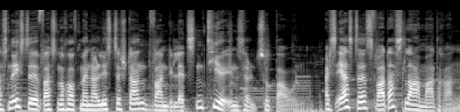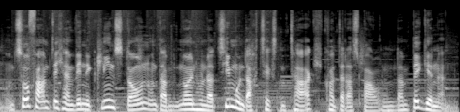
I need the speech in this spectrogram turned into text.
Das nächste, was noch auf meiner Liste stand, waren die letzten Tierinseln zu bauen. Als erstes war das Lama dran und so farmte ich ein wenig Cleanstone und am 987. Tag konnte das Bauen dann beginnen.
